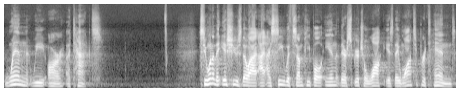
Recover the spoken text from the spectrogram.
when we are attacked. See, one of the issues, though, I, I, see with some people in their spiritual walk is they want to pretend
